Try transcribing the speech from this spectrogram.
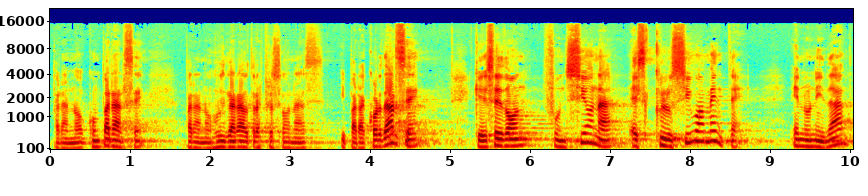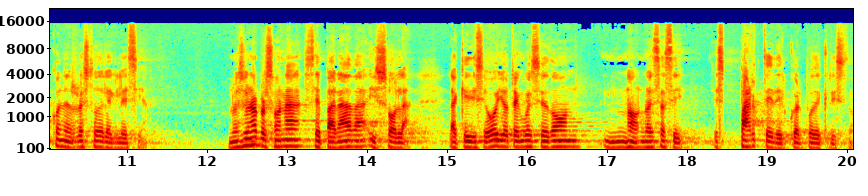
para no compararse, para no juzgar a otras personas y para acordarse que ese don funciona exclusivamente en unidad con el resto de la iglesia. No es una persona separada y sola la que dice, oh, yo tengo ese don. No, no es así. Es parte del cuerpo de Cristo.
